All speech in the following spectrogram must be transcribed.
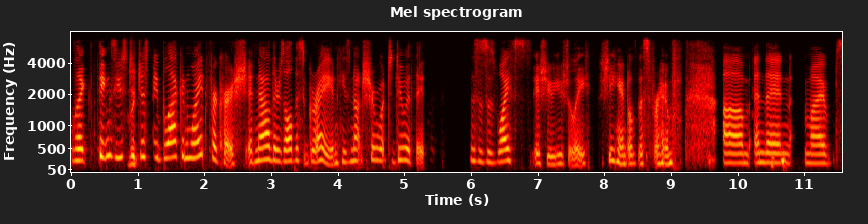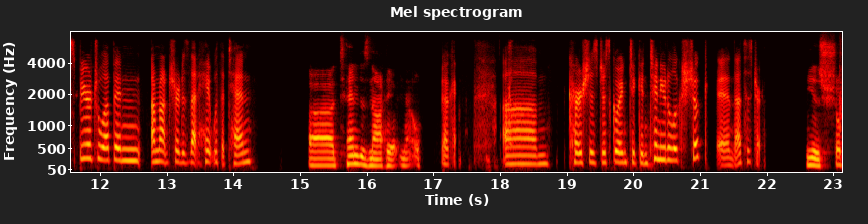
like things used to just be black and white for Kirsch, and now there's all this gray, and he's not sure what to do with it. This is his wife's issue usually. She handles this for him. Um, and then my spiritual weapon, I'm not sure, does that hit with a 10? Uh, 10 does not hit, no. Okay. Um, Kirsch is just going to continue to look shook, and that's his turn. He is shook,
